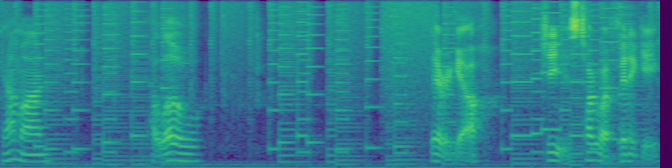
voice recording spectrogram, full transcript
Come on. Hello. There we go. Jeez, talk about finicky.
